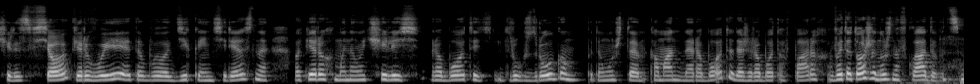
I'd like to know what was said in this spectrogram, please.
через все. Впервые это было дико интересно. Во-первых, мы научились работать друг с другом, потому что командная работа, даже работа в парах, в это тоже нужно вкладываться,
